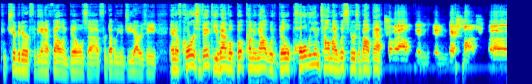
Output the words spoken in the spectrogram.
contributor for the NFL and Bills uh, for WGRZ. And of course, Vic, you have a book coming out with Bill Polian. Tell my listeners about that. Coming out in, in next month, uh,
